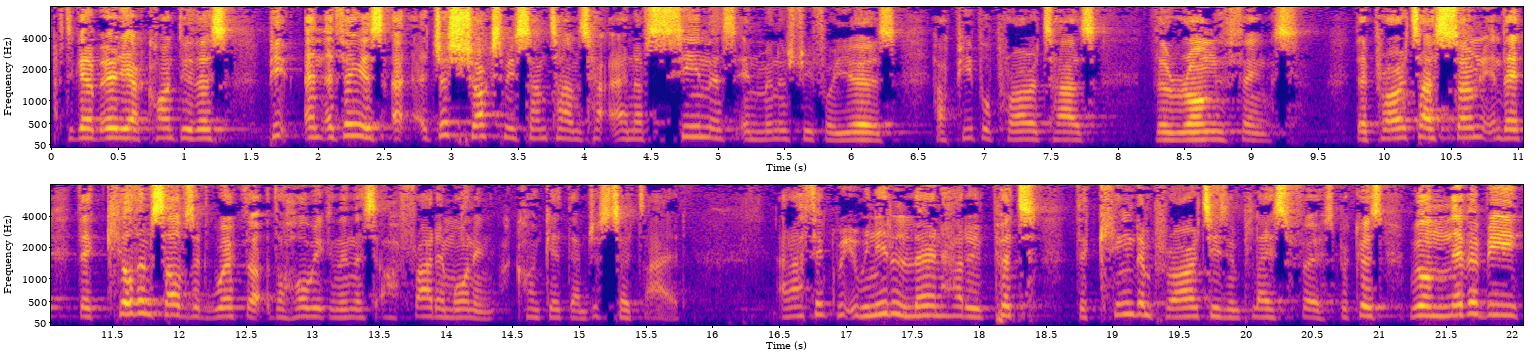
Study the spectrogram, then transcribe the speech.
I have to get up early. I can't do this. And the thing is, uh, it just shocks me sometimes, and I've seen this in ministry for years, how people prioritize the wrong things. They prioritize so many, and they, they kill themselves at work the, the whole week, and then they say, oh, Friday morning, I can't get there, I'm just so tired. And I think we, we need to learn how to put the kingdom priorities in place first because we'll never be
